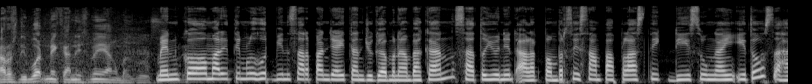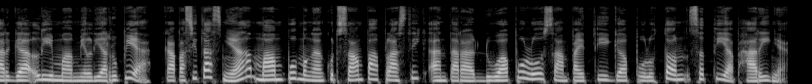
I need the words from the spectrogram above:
harus dibuat mekanisme yang bagus. Menko Maritim Luhut Binsar Panjaitan juga menambahkan satu unit alat pembersih sampah plastik di sungai itu seharga 5 miliar rupiah Kapasitasnya mampu mengangkut sampah plastik antara 20 sampai 30 ton setiap harinya.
